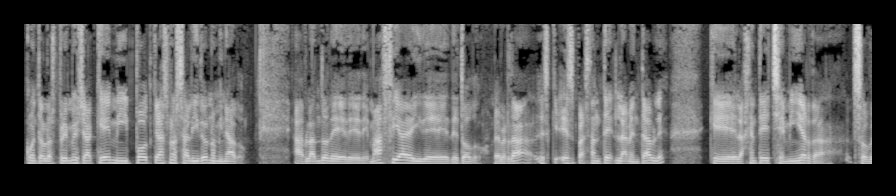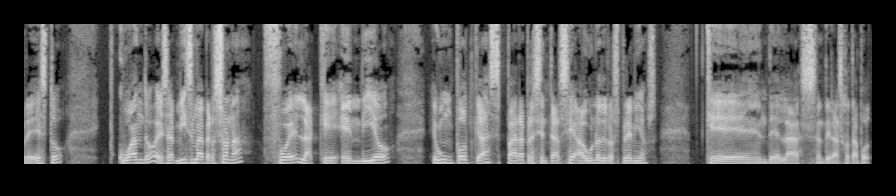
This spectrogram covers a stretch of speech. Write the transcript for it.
contra los premios ya que mi podcast no ha salido nominado hablando de, de, de mafia y de, de, todo. La verdad es que es bastante lamentable que la gente eche mierda sobre esto cuando esa misma persona fue la que envió un podcast para presentarse a uno de los premios que de las de las JPod.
